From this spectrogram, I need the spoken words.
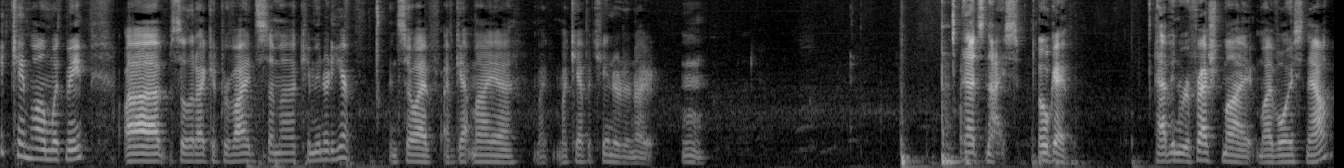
it came home with me uh, so that i could provide some uh, community here. And so i've, I've got my, uh, my, my cappuccino tonight mm. that's nice okay having refreshed my my voice now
